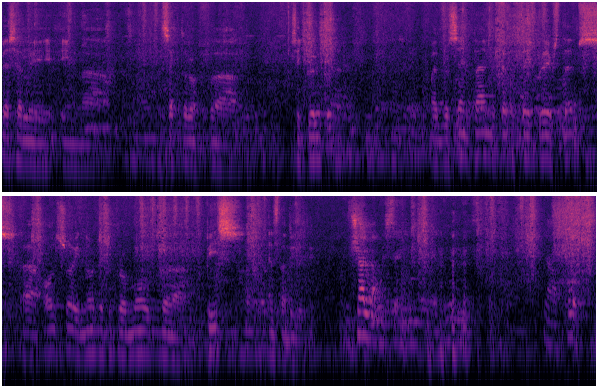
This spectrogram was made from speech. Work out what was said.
especially in uh, the sector of uh, security. But at the same time, we have to take brave steps uh, also in order to promote uh, peace and stability. Inshallah, we say. Yeah, of course,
